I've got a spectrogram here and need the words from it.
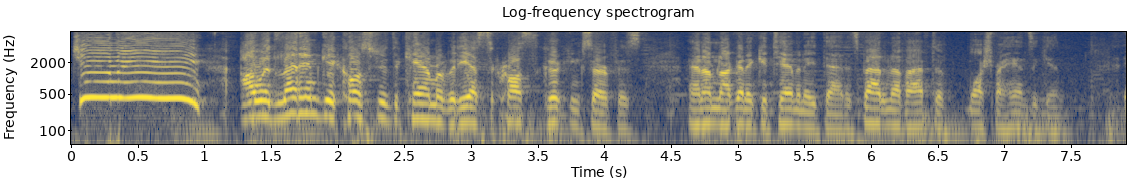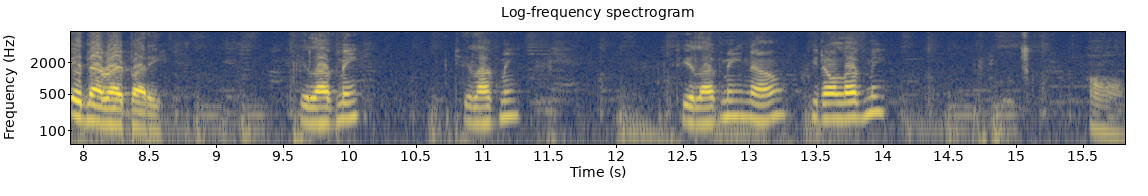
Chewy! I would let him get closer to the camera, but he has to cross the cooking surface, and I'm not going to contaminate that. It's bad enough I have to wash my hands again. Isn't that right, buddy? You love me? Do you love me? Do you love me? No? You don't love me? Oh.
